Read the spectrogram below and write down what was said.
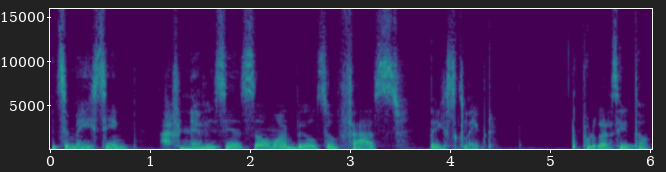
It's amazing. I've never seen someone build so fast, they exclaimed. Pulgarcito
